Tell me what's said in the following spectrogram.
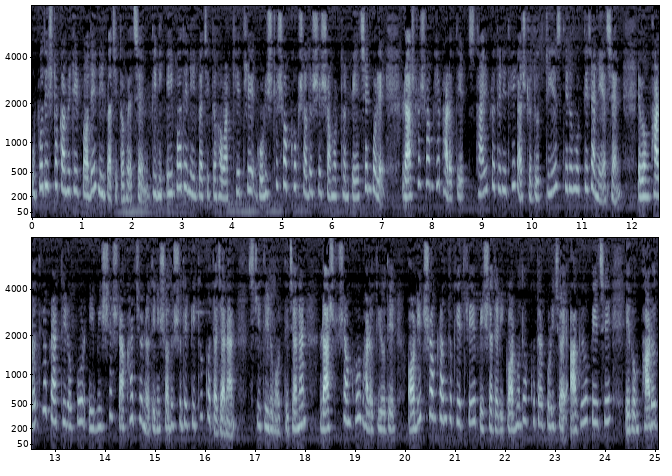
উপদেষ্টা কমিটির পদে নির্বাচিত হয়েছেন। তিনি এই পদে নির্বাচিত হওয়ার ক্ষেত্রে গরিষ্ঠ সংখ্যক সদস্যের সমর্থন পেয়েছেন বলে রাষ্ট্রসংঘে ভারতের স্থায়ী প্রতিনিধি রাষ্ট্রদূত টি এস তিরুমূর্তি জানিয়েছেন এবং ভারতীয় প্রার্থীর ওপর এই বিশ্বাস রাখার জন্য তিনি সদস্যদের কৃতজ্ঞতা জানান। শ্রী তিরুমূর্তি জানান, রাষ্ট্রসংঘ ভারতীয়দের অডিট সংক্রান্ত ক্ষেত্রে পেশাদারী কর্মদক্ষতার পরিচয় আগেও পেয়েছে এবং ভারত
